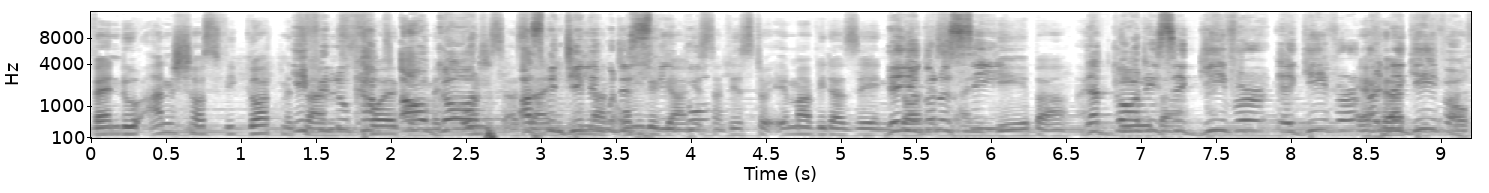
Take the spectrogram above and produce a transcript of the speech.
Wenn du anschaust, wie Gott mit If seinem Volk und mit God uns als seinen Kindern umgegangen ist, dann wirst du immer wieder sehen, Gott ist ein see Geber, ein That God is Geber. a giver, a giver, Er and a hört nicht giver. auf,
